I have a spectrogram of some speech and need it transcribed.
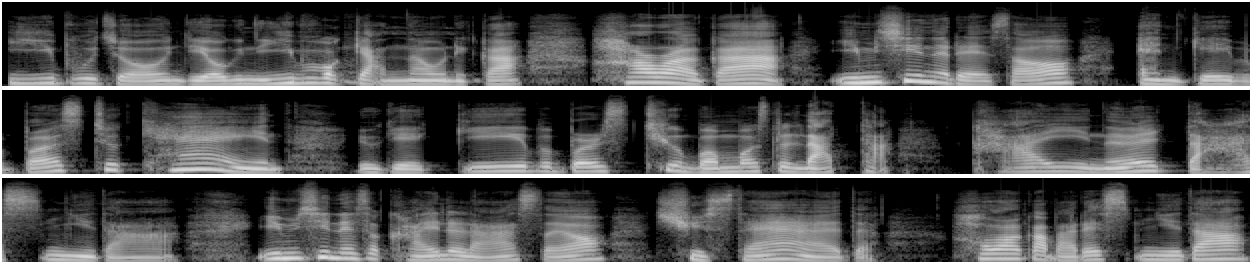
이브죠. 이제 여기는 이브밖에 안 나오니까 하와가 임신을 해서 and gave birth to Cain. 이게 give birth to 뭐뭇을 낳다. 가인을 낳았습니다. 임신해서 가인을 낳았어요. She said. 하와가 말했습니다.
